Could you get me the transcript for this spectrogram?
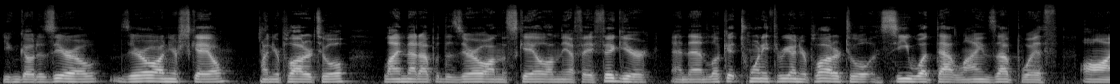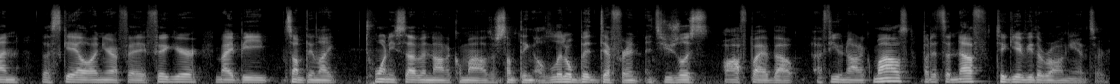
you can go to 0, 0 on your scale on your plotter tool, line that up with the 0 on the scale on the FA figure and then look at 23 on your plotter tool and see what that lines up with on the scale on your FA figure. It might be something like 27 nautical miles or something a little bit different. It's usually off by about a few nautical miles, but it's enough to give you the wrong answer.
